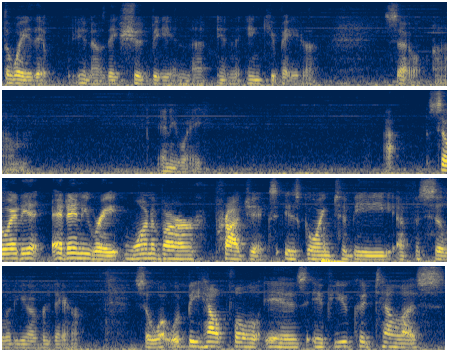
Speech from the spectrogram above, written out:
the way that you know they should be in the in the incubator. So um, anyway, uh, so at it, at any rate, one of our projects is going to be a facility over there. So what would be helpful is if you could tell us.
